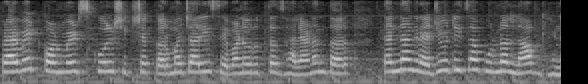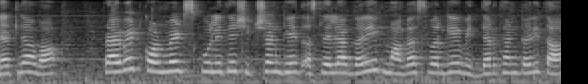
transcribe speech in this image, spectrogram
प्रायव्हेट कॉन्व्हेंट स्कूल शिक्षक कर्मचारी सेवानिवृत्त झाल्यानंतर त्यांना ग्रॅज्युएटीचा पूर्ण लाभ घेण्यात यावा. प्रायव्हेट कॉन्व्हेंट स्कूल येथे शिक्षण घेत असलेल्या गरीब मागासवर्गीय विद्यार्थ्यांकरिता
